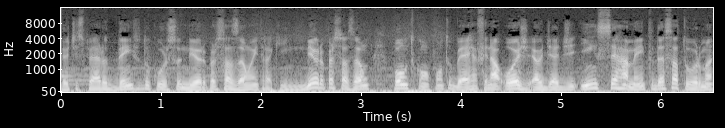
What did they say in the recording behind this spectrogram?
eu te espero dentro do curso Neuropersuasão. Entra aqui em neuropersuasão.com.br. Afinal, hoje é o dia de encerramento dessa turma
